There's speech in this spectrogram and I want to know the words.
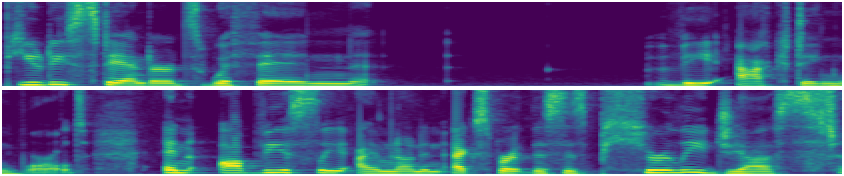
beauty standards within the acting world. And obviously, I'm not an expert. This is purely just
